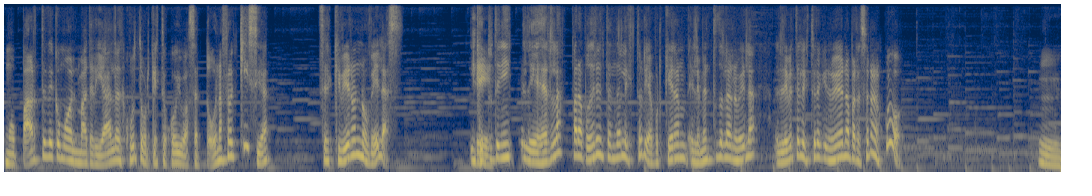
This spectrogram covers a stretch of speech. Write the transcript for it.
como parte de como el material adjunto, porque este juego iba a ser toda una franquicia, se escribieron novelas. Y Sí. que tú tenías que leerlas para poder entender la historia, porque eran elementos de la novela, elementos de la historia que no iban a aparecer en el juego. Mm.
